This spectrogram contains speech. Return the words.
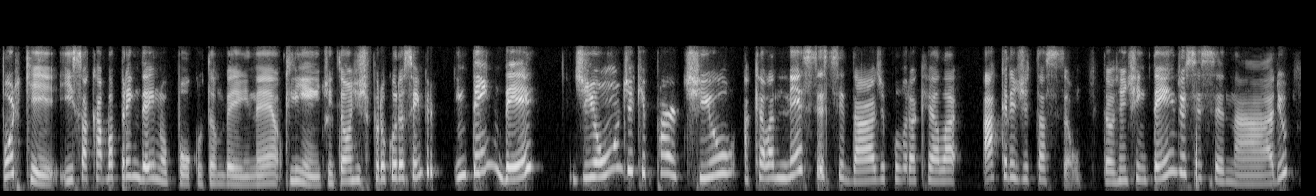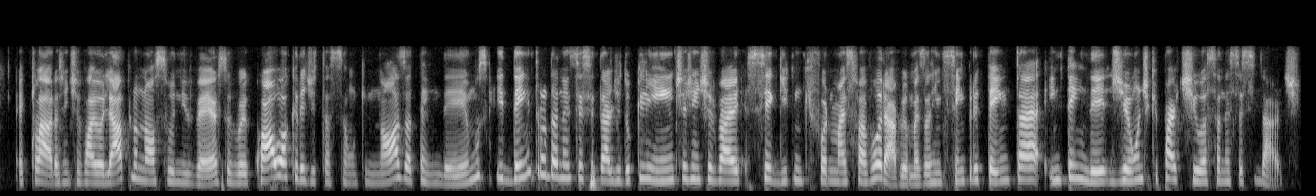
Por quê? Isso acaba aprendendo um pouco também, né, o cliente. Então a gente procura sempre entender de onde que partiu aquela necessidade por aquela acreditação. Então, a gente entende esse cenário, é claro, a gente vai olhar para o nosso universo, ver qual acreditação que nós atendemos, e dentro da necessidade do cliente, a gente vai seguir com o que for mais favorável, mas a gente sempre tenta entender de onde que partiu essa necessidade.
